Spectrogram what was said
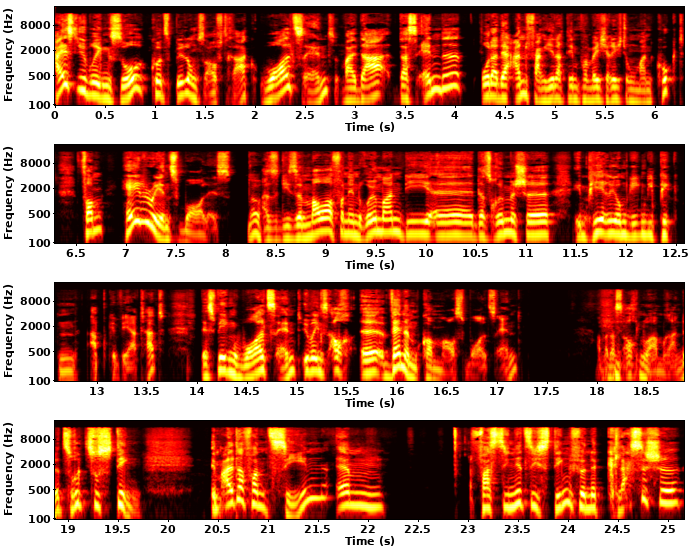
Heißt übrigens so, kurz Bildungsauftrag, Walls End, weil da das Ende oder der Anfang, je nachdem von welcher Richtung man guckt, vom Hadrian's Wall ist. Oh. Also diese Mauer von den Römern, die äh, das römische Imperium gegen die Pikten abgewehrt hat. Deswegen Walls End. Übrigens auch äh, Venom kommen aus Walls End. Aber das auch nur am Rande. Zurück zu Sting. Im Alter von zehn ähm, fasziniert sich Sting für eine klassische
